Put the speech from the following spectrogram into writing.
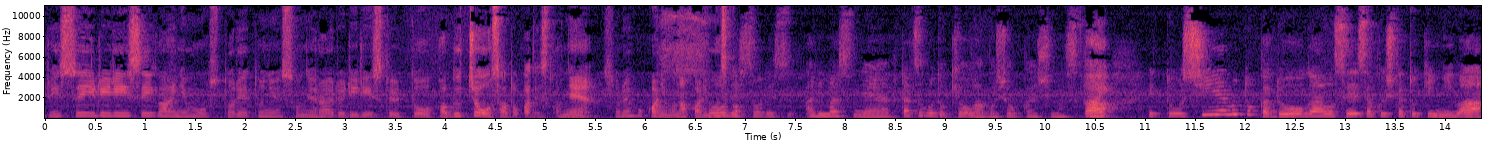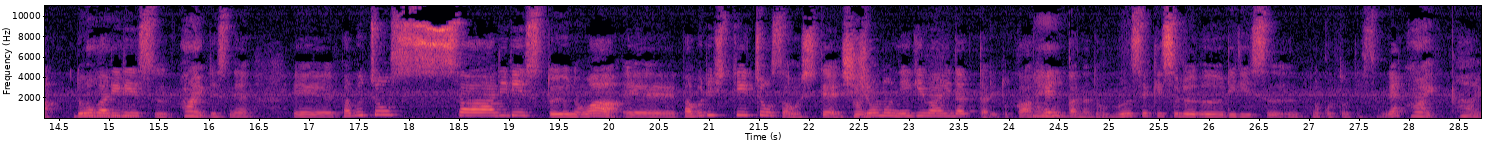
プレスリリース以外にもストレートニュースを狙えるリリースというとパブ調査とかですかね。それ他にも何かありますか？そうですそうです。ありますね。2つほど今日はご紹介しますが、はえっと、CM とか動画を制作した時には動画リリースはい。ですね、えーパブ調査リリースというのは、えーパブリシティ調査をして市場のにぎわいだったりとか、うん。変化などを分析するうリリースのことですよね。はい。はい。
